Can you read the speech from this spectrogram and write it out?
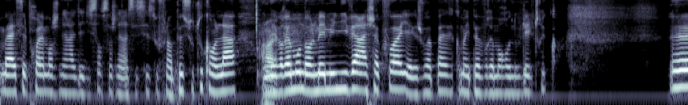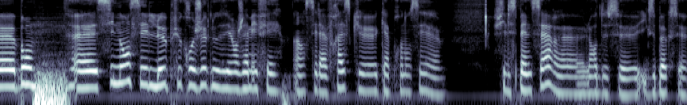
bah, c'est le problème en général des licences. En général, ça s'essouffle un peu, surtout quand là, on Ouais. est vraiment dans le même univers à chaque fois. et Je vois pas comment ils peuvent vraiment renouveler le truc. Quoi. Euh, bon, euh, sinon c'est le plus gros jeu que nous ayons jamais fait. Hein, c'est la phrase que- qu'a prononcée euh, Phil Spencer euh, lors de ce Xbox euh,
